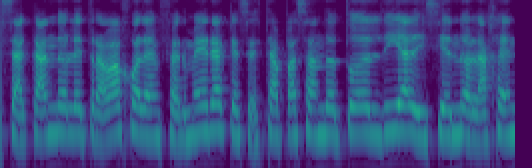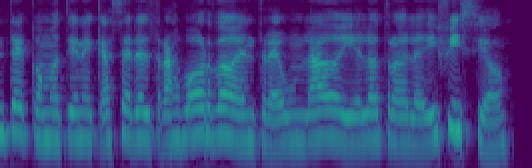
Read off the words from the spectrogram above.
sacándole trabajo a la enfermera que se está pasando todo el día diciendo a la gente cómo tiene que hacer el transbordo entre un lado y el otro del edificio.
